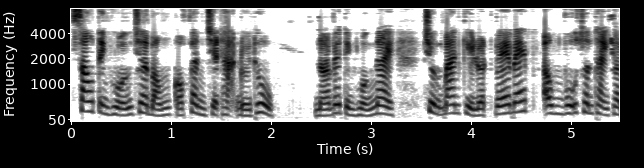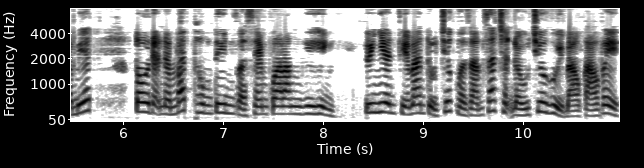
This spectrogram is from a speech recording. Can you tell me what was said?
sau tình huống chơi bóng có phần triệt hạ đối thủ. Nói về tình huống này, trưởng ban kỷ luật VFF ông Vũ Xuân Thành cho biết, tôi đã nắm bắt thông tin và xem qua băng ghi hình. Tuy nhiên, phía ban tổ chức và giám sát trận đấu chưa gửi báo cáo về.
